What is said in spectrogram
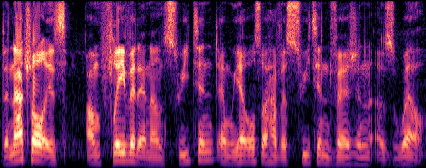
The natural is unflavored and unsweetened, and we also have a sweetened version as well.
